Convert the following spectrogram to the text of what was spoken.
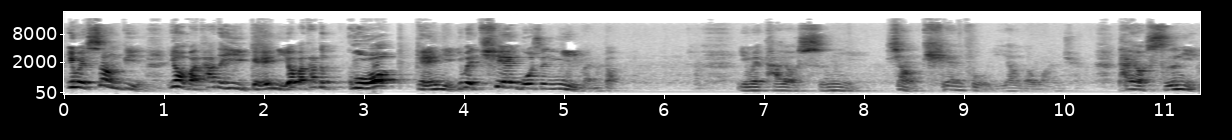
因为上帝要把他的意给你，要把他的国给你，因为天国是你们的，因为他要使你像天父一样的完全，他要使你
